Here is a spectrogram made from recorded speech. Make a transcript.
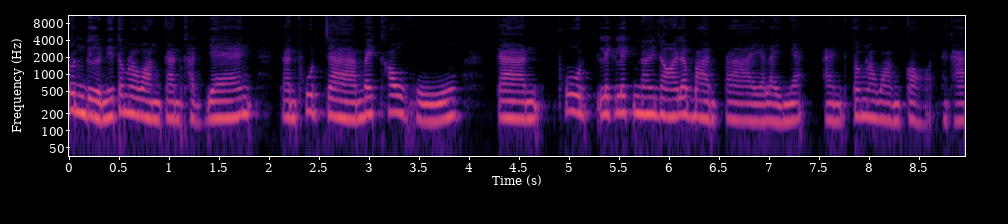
ต้นเดือนนี้ต้องระวังการขัดแย้ง การพูดจาไม่เข้าหู การพูดเล็กๆ น้อยๆ แล้วบานปลายอะไรเงี้ยอันต้องระวังก่อนนะคะ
